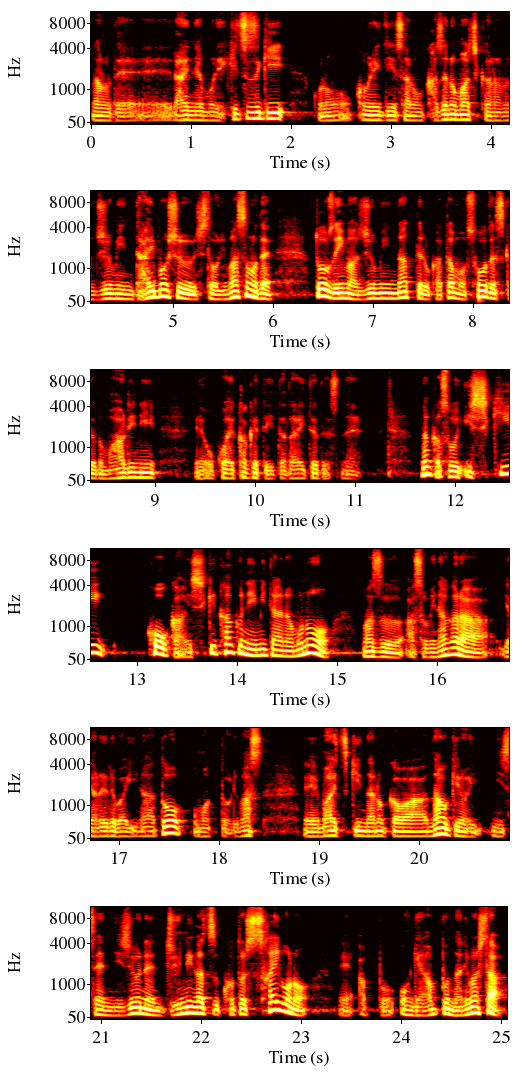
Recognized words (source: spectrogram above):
なので来年もね引き続きこのコミュニティサロン風の街からの住民大募集しておりますのでどうぞ今住民になってる方もそうですけど周りにお声かけていただいてですねなんかそういう意識交換意識確認みたいなものをまず遊びながらやれればいいなと思っております。えー、毎月7日は直樹の日2020年12月今年最後のえアップ音源アップになりました。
